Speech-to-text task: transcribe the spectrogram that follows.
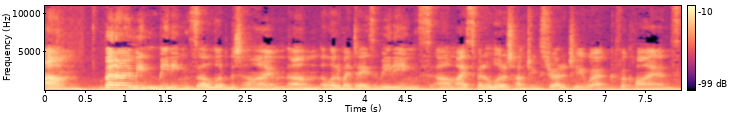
Um, but I'm in meetings a lot of the time. Um, a lot of my days are meetings. Um, I spend a lot of time doing strategy work for clients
